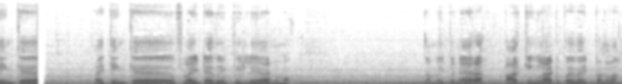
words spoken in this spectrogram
think I think flight எதுவும் இப்போ இல்லையோ என்னமோ. நம்ம இப்போ நேராக பார்க்கிங் லாட்டு போய் வெயிட் பண்ணலாம்.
